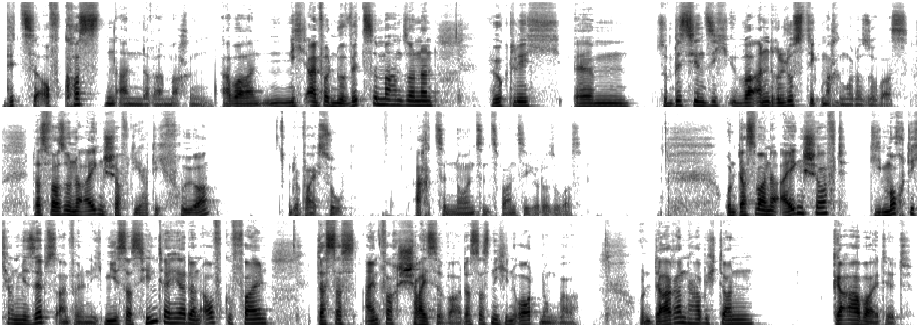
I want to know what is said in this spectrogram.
Witze auf Kosten anderer machen. Aber nicht einfach nur Witze machen, sondern wirklich ähm, so ein bisschen sich über andere lustig machen oder sowas. Das war so eine Eigenschaft, die hatte ich früher. Da war ich so 18, 19, 20 oder sowas. Und das war eine Eigenschaft, die mochte ich an mir selbst einfach nicht. Mir ist das hinterher dann aufgefallen, dass das einfach scheiße war, dass das nicht in Ordnung war. Und daran habe ich dann gearbeitet.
